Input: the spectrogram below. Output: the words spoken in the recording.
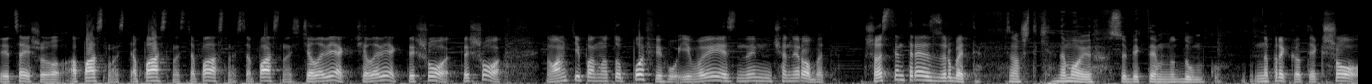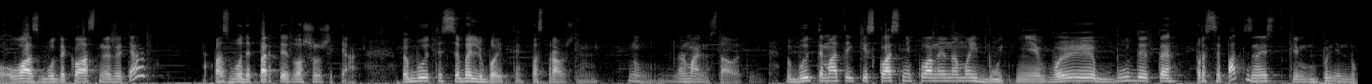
І цей, що опасність, опасність, опасність, опасність, чоловік, чоловік, ти що, ти що? Ну вам, типа, на то пофігу, і ви з ним нічого не робите. Що з цим треба зробити? Знову ж таки, на мою суб'єктивну думку. Наприклад, якщо у вас буде класне життя, вас буде перти з вашого життя. Ви будете себе любити по-справжньому. Ну, нормально ставитись. Ви будете мати якісь класні плани на майбутнє. Ви будете просипати, знаєш, таким, блін, ну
